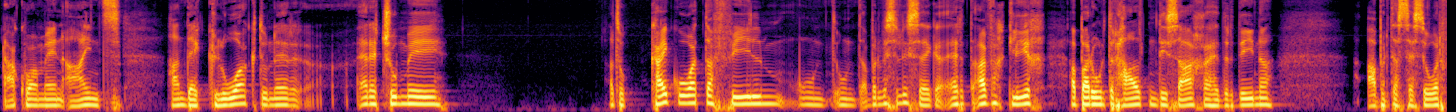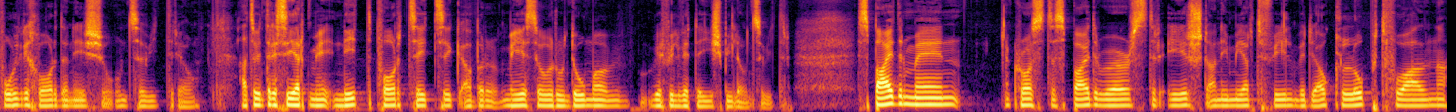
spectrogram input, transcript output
Aquaman 1 habe den geschaut und er, er hat schon mehr. Also kein guter Film, und, und, aber wie soll ich sagen, er hat einfach gleich ein paar unterhaltende Sachen hat er drin. Aber dass er so erfolgreich geworden ist und so weiter, ja. Also interessiert mich nicht die Fortsetzung, aber mehr so rundum, wie viel wird er einspielen und so weiter. Spider-Man Across the Spider-Verse, der erste animierte Film, wird ja auch gelobt von allen,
